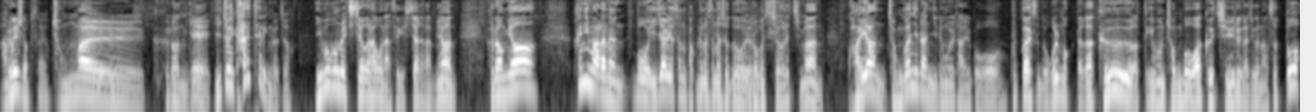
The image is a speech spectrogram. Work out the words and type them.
아무 얘기 없어요. 정말 그런 게 일종의 카르텔인 거죠. 이 부분을 지적을 하고 나서기 시작을 하면 그러면 흔히 말하는 뭐 이 자리에서는 박 변호사나 음. 저도 여러 번 지적을 했지만 과연 정관이라는 이름을 달고 국가에서 녹을 먹다가 그 어떻게 보면 정보와 그 지위를 가지고 나와서 또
